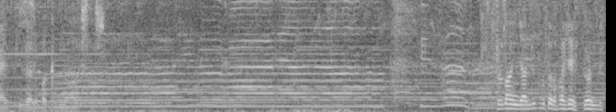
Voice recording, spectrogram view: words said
Gayet güzel bakımlı ağaçlar. Şuradan geldik bu tarafa geç döndük.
